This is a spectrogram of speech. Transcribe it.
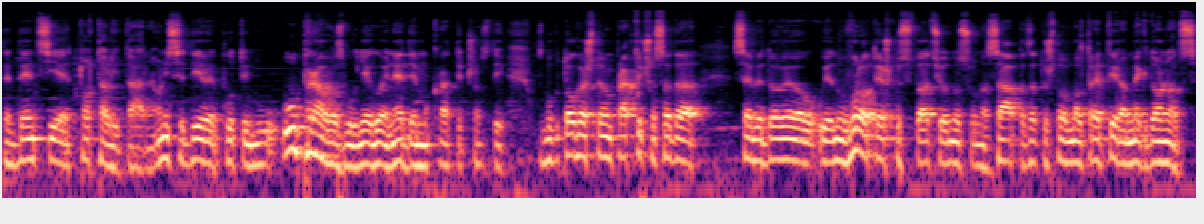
tendencije totalitarne. Oni se dive Putinu upravo zbog njegove nedemokratičnosti, zbog toga što je on praktično sada sebe doveo u jednu vrlo tešku situaciju u odnosu na Zapad, zato što maltretira McDonald's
